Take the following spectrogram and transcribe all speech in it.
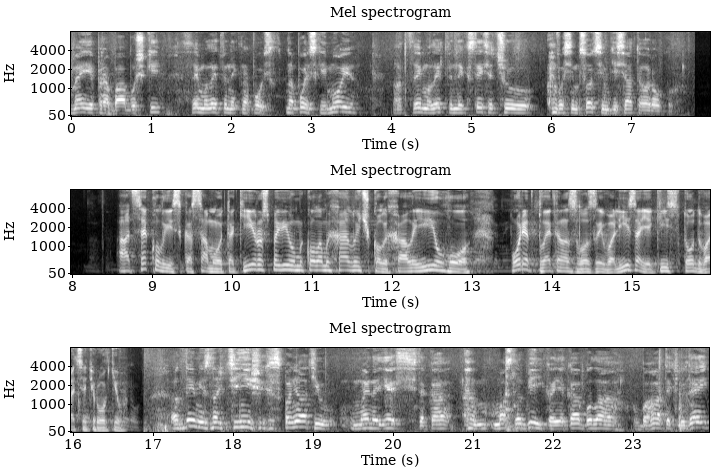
моєї прабабушки. Це молитвенник на, польсь- на польській мові, а цей молитвенник з 1870 року. А це колиска. Саме такі, розповів Микола Михайлович, колихали і його. Поряд плетена з лози валіза, якій 120 років. Одним із найцінніших експонатів у мене є така маслобійка, яка була у багатих людей,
